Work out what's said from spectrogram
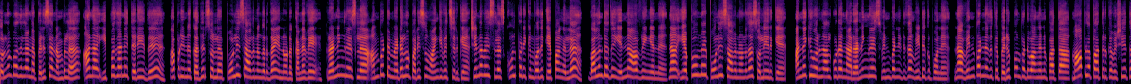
சொல்லும் போதெல்லாம் நான் பெருசா நம்பல ஆனா இப்பதானே தெரியுது அப்படின்னு கதிர் சொல்ல போலீஸ் ஆகணுங்கிறது தான் என்னோட கனவே. ரன்னிங் ரேஸ்ல அம்பட்டு மெடலும் பரிசும் வாங்கி வச்சிருக்கேன். சின்ன வயசுல ஸ்கூல் படிக்கும் போது கேட்பாங்கல்ல வளர்ந்தது என்ன ஆவீங்கன்னு? நான் எப்பவுமே போலீஸ் ஆகணும்னு தான் சொல்லியிருக்கேன். அன்னைக்கு ஒரு நாள் கூட நான் ரன்னிங் ரேஸ் வின் பண்ணிட்டு தான் வீட்டுக்கு போனேன். நான் வின் பண்ணதுக்கு பெருப்பம் படுவாங்கன்னு பார்த்தா மாப்பிள்ள பாத்திருக்க விஷயத்த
